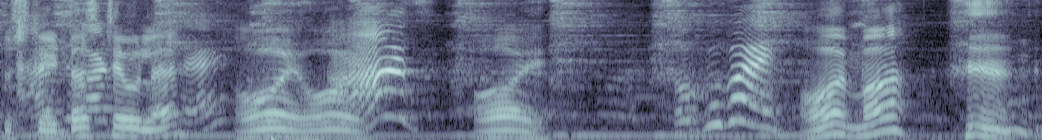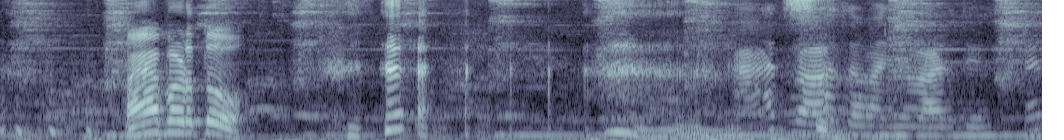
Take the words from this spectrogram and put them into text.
सो स्टेटस ठेवलं आहे? होय होय. होय. होय मग? पाया पडतो. आज भावाचा माझा वाढदिवस काय?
